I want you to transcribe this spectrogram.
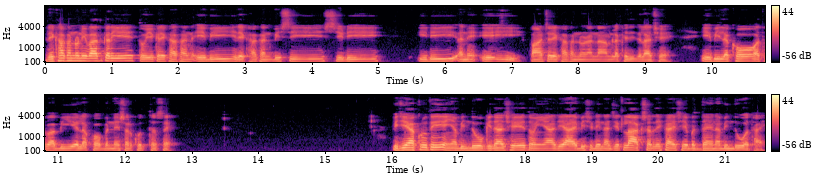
રેખાખંડોની વાત કરીએ તો એક રેખાખંડ એ બી રેખાખંડ બીસી સીડી ઈડી અને એઈ પાંચ રેખાખંડોના નામ લખી દીધેલા છે. એ બી લખો અથવા બી એ લખો. બંને સરખું જ થશે. બીજી આકૃતિ, અહીંયા બિંદુઓ કીધા છે, તો અહીંયા જે આઈબીસીડીના જેટલા અક્ષર દેખાય છે બધા એના બિંદુઓ થાય.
